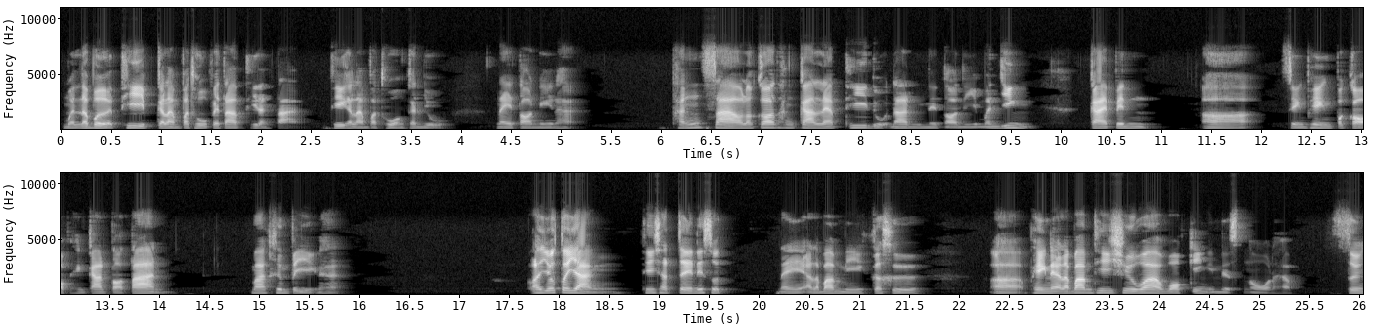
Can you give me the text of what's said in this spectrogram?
เหมือนระเบิดที่กำลังประทุไปตามที่ต่าง ที่กำลังประท้วงกันอยู่ในตอนนี้นะฮะทั้งซาวแล้วก็ทั้งการแรปที่ดุดันในตอนนี้มันยิ่งกลายเป็นเเสียงเพลงประกอบแห่งการต่อต้านมากขึ้นไปอีกนะฮะเรายกตัวอย่างที่ชัดเจนที่สุดในอัลบั้มนี้ก็คืออเพลงในอัลบั้มที่ชื่อว่า Walking in the Snow นะครับ ซึ่ง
